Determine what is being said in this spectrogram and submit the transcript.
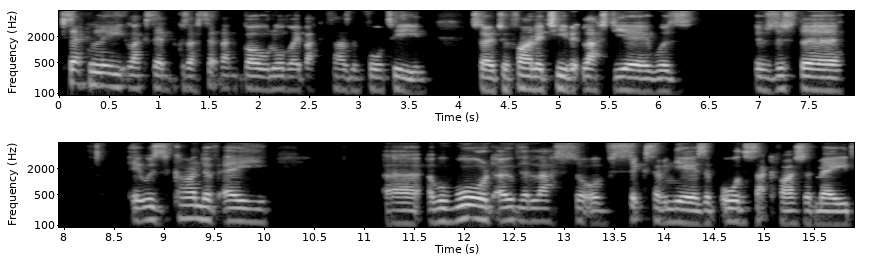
secondly, like I said, because I set that goal all the way back in 2014, so to finally achieve it last year was it was just the it was kind of a uh, a reward over the last sort of six seven years of all the sacrifices I've made,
